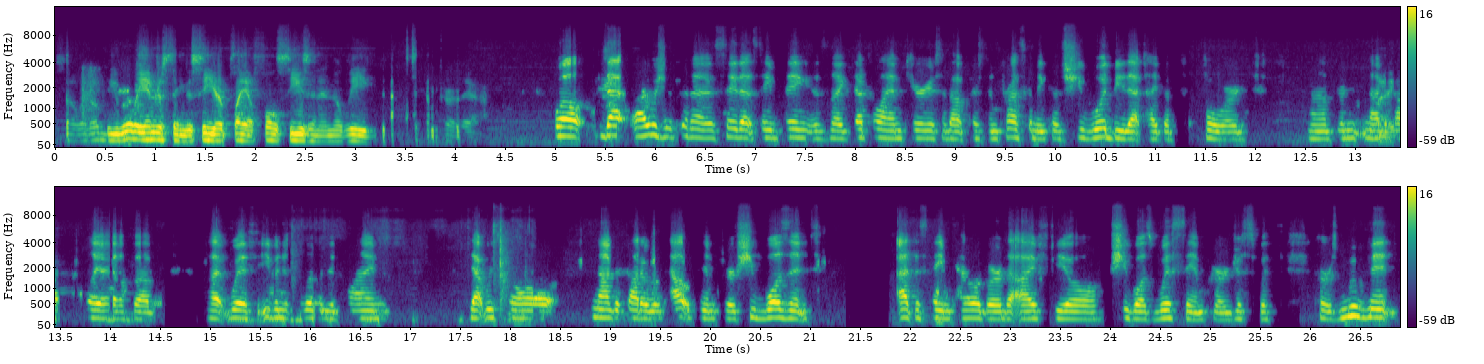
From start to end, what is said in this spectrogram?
so it'll be really interesting to see her play a full season in the league without sam kerr there Well, that I was just gonna say that same thing is like that's why I'm curious about Kristen Prescott because she would be that type of forward um, for not Right. to play off of. But with even just limited time that we saw Nagasato without Sam Kerr, she wasn't at the same caliber that I feel she was with Sam Kerr, just with Kerr's movement,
